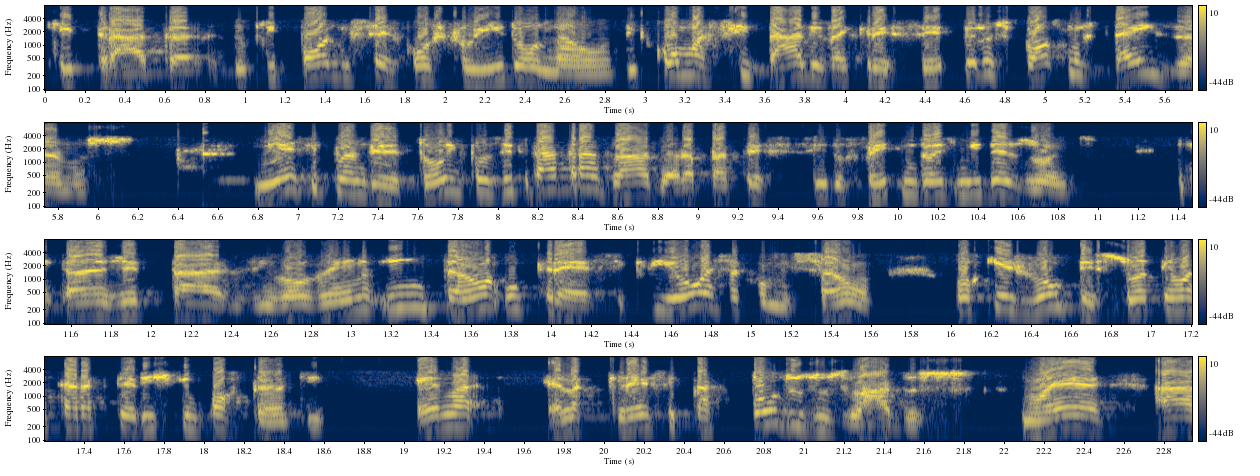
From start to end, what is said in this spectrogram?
que trata do que pode ser construído ou não, de como a cidade vai crescer pelos próximos 10 anos. E esse plano diretor, inclusive, está atrasado, era para ter sido feito em 2018. Então a gente está desenvolvendo e então o Cresce criou essa comissão porque João Pessoa tem uma característica importante. Ela, ela cresce para todos os lados. Não é, ah,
